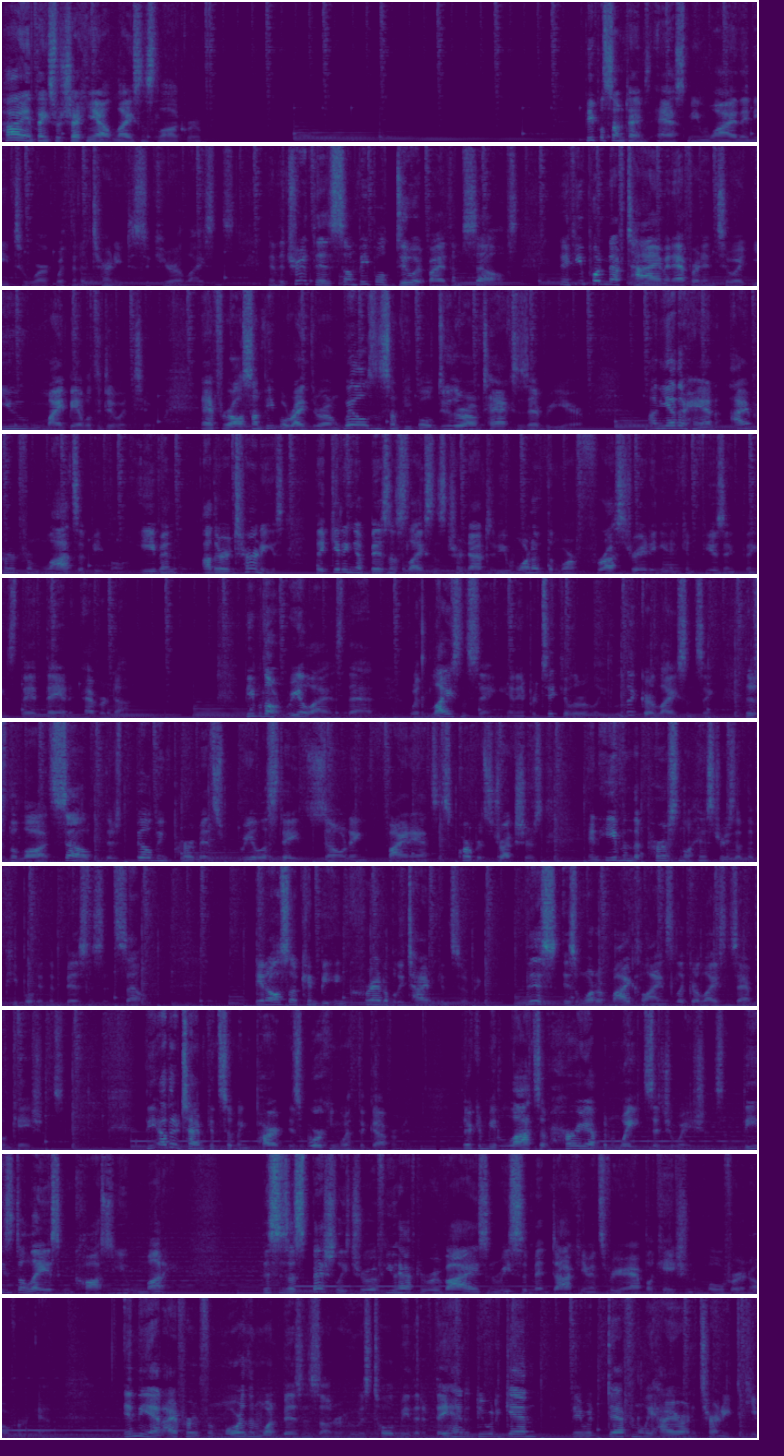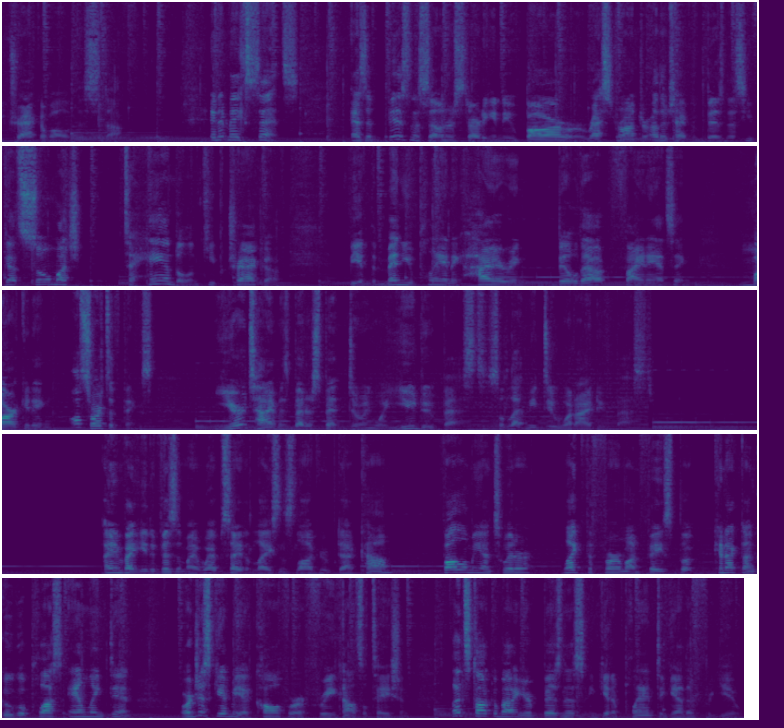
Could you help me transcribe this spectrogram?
Hi, and thanks for checking out License Law Group. People sometimes ask me why they need to work with an attorney to secure a license. And the truth is, some people do it by themselves. And if you put enough time and effort into it, you might be able to do it too. After all, some people write their own wills and some people do their own taxes every year. On the other hand, I've heard from lots of people, even other attorneys, that getting a business license turned out to be one of the more frustrating and confusing things that they had ever done. People don't realize that with licensing, and in particularly liquor licensing, there's the law itself, there's building permits, real estate, zoning, finances, corporate structures, and even the personal histories of the people in the business itself. It also can be incredibly time consuming. This is one of my clients' liquor license applications. The other time consuming part is working with the government. There can be lots of hurry up and wait situations, and these delays can cost you money. This is especially true if you have to revise and resubmit documents for your application over and over again. In the end, I've heard from more than one business owner who has told me that if they had to do it again, they would definitely hire an attorney to keep track of all of this stuff. And it makes sense. As a business owner starting a new bar or a restaurant or other type of business, you've got so much to handle and keep track of, be it the menu planning, hiring, build out, financing, marketing, all sorts of things. Your time is better spent doing what you do best, so let me do what I do best. I invite you to visit my website at licenselawgroup.com, follow me on Twitter, like the firm on Facebook, connect on Google Plus and LinkedIn, or just give me a call for a free consultation. Let's talk about your business and get a plan together for you.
